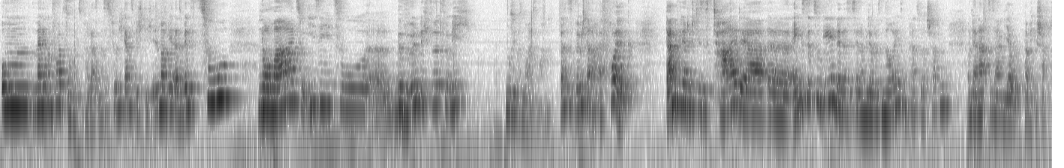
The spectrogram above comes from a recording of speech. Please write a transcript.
um meine Komfortzone zu verlassen. Das ist für mich ganz wichtig. Immer wieder, also wenn es zu normal, zu easy, zu äh, gewöhnlich wird für mich, muss ich was Neues machen. Das ist für mich dann auch Erfolg, dann wieder durch dieses Tal der äh, Ängste zu gehen, denn das ist ja dann wieder was Neues und kannst du das schaffen und danach zu sagen, ja, habe ich geschafft.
